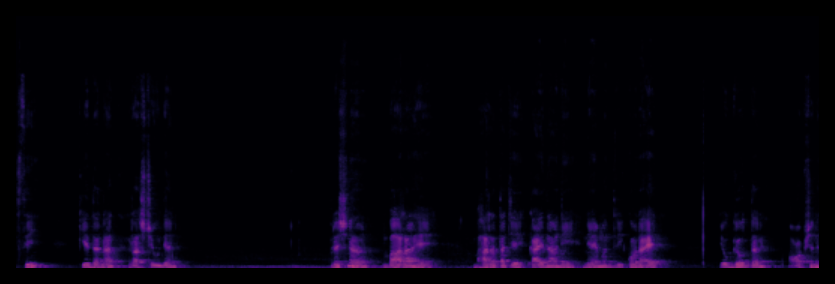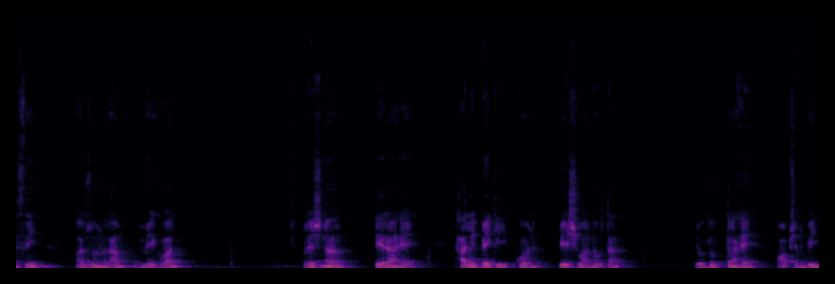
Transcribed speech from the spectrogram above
सी केदारनाथ राष्ट्रीय उद्यान. प्रश्न बारा आहे. भारताचे कायदा आणि न्यायमंत्री कोण आहेत? योग्य उत्तर ऑप्शन सी अर्जुन राम मेघवाल. प्रश्न तेरा आहे. खालीपैकी कोण पेशवा नव्हता? योग्य उत्तर आहे ऑप्शन बी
